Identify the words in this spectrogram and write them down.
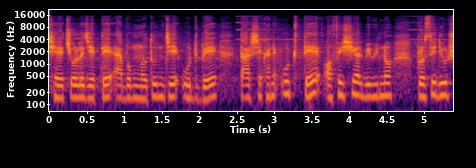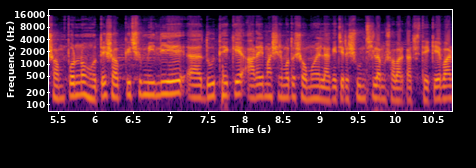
ছেড়ে চলে যেতে এবং নতুন যে উঠবে তার সেখানে উঠতে অফিসিয়াল বিভিন্ন প্রসিডিউর সম্পন্ন হতে সব কিছু মিলিয়ে দু থেকে আড়াই মাসের মতো সময় লাগে যেটা শুনছিলাম সবার কাছ থেকে। এবার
